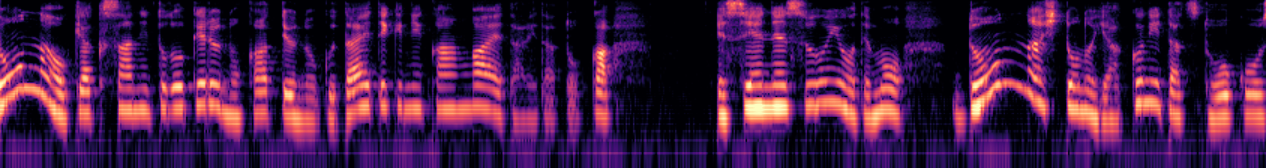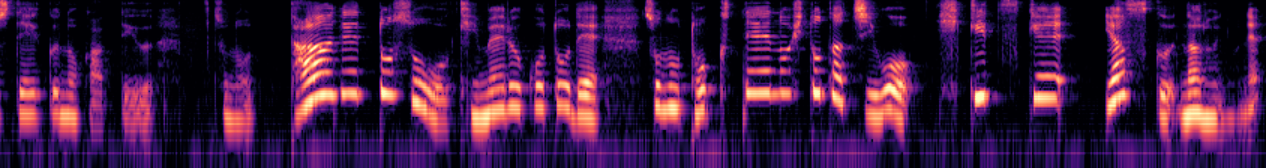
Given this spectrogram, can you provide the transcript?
どんなお客さんに届けるのかっていうのを具体的に考えたりだとか SNS 運用でもどんな人の役に立つ投稿をしていくのかっていうそのターゲット層を決めることでその特定の人たちを引きつけやすくなるんよね。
